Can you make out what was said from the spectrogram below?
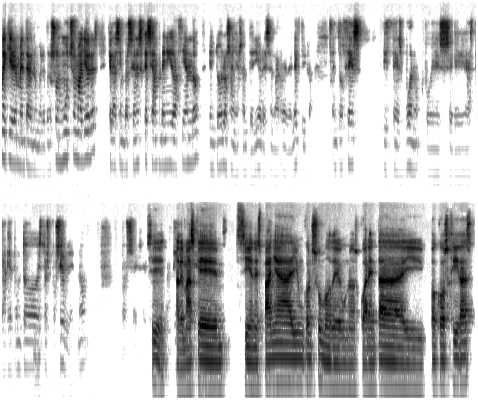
me, quiero inventar el número, pero son mucho mayores que las inversiones que se han venido haciendo en todos los años anteriores en la red eléctrica. Entonces, dices, bueno, pues eh, hasta qué punto esto es posible, ¿no? Pues, eh, sí, además que si en España hay un consumo de unos 40 y pocos gigas,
